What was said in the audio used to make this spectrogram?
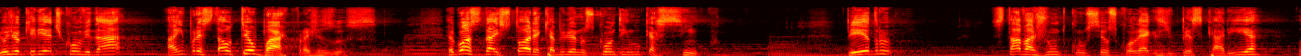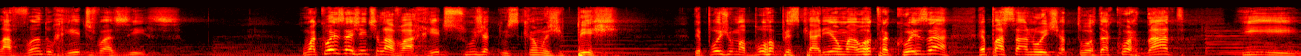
E hoje eu queria te convidar a emprestar o teu barco para Jesus. Eu gosto da história que a Bíblia nos conta em Lucas 5. Pedro estava junto com seus colegas de pescaria, lavando redes vazias. Uma coisa é a gente lavar rede suja com escamas de peixe. Depois de uma boa pescaria, uma outra coisa é passar a noite toda acordado e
